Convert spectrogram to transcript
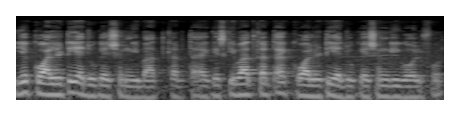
ये क्वालिटी एजुकेशन की बात करता है। किसकी बात करता है? क्वालिटी एजुकेशन की गोल फोर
